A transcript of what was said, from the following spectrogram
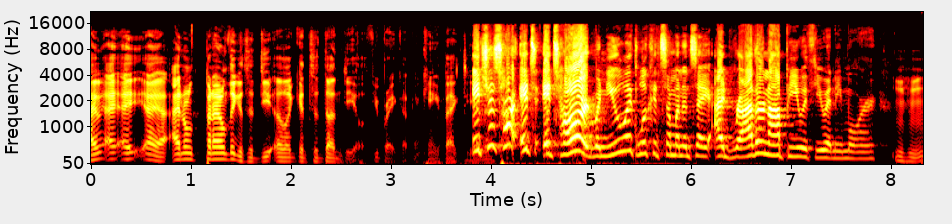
I, I, I, I- don't, but I don't think it's a deal. Like it's a done deal. If you break up, you can't get back together. It's just hard. It's it's hard when you like look at someone and say, "I'd rather not be with you anymore," Mm-hmm.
